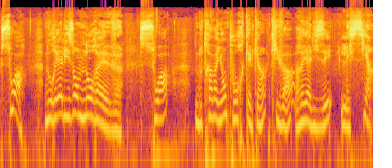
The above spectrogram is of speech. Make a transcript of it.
Soit nous réalisons nos rêves, soit nous travaillons pour quelqu'un qui va réaliser les siens.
